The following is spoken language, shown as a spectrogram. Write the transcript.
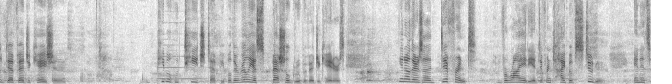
of deaf education, people who teach deaf people, they're really a special group of educators. You know, there's a different variety, a different type of student. And it's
